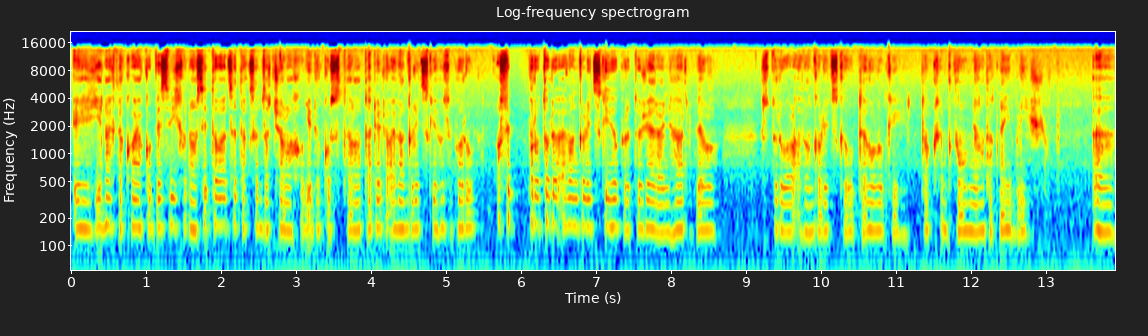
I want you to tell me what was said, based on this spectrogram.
i jinak taková jako bezvýchodná situace, tak jsem začala chodit do kostela, tady do evangelického sboru. Asi proto do evangelického, protože Reinhard byl, studoval evangelickou teologii, tak jsem k tomu měla tak nejblíž. E,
